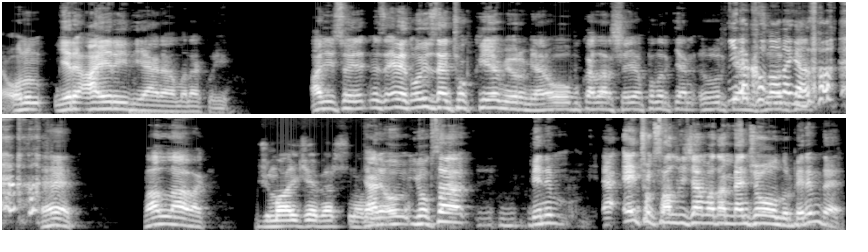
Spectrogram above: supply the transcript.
Ya onun yeri ayrıydı yani amına koyayım. Halil Söyletmez evet o yüzden çok kıyamıyorum yani. O bu kadar şey yapılırken ıvırken Yine konu ona geldi. Evet. Vallahi bak. Cumali Cebersin ama. Yani o yoksa benim ya en çok sallayacağım adam bence o olur benim de.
